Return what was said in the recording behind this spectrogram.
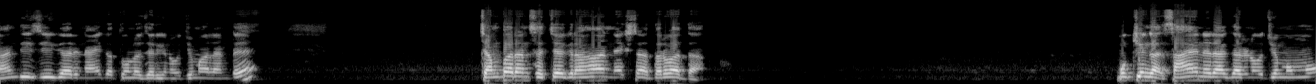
గాంధీజీ గారి నాయకత్వంలో జరిగిన ఉద్యమాలు అంటే చంపారన్ సత్యాగ్రహ నెక్స్ట్ ఆ తర్వాత ముఖ్యంగా సహాయ నిరాకరణ ఉద్యమము.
